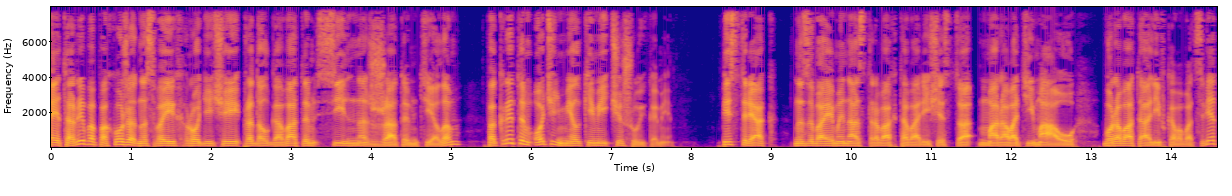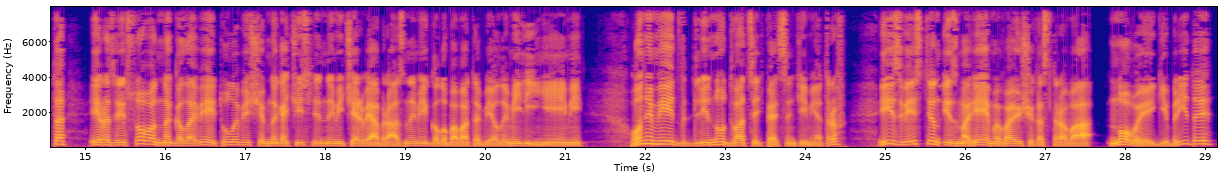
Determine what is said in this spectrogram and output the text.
эта рыба похожа на своих родичей продолговатым, сильно сжатым телом, покрытым очень мелкими чешуйками. Пестряк, называемый на островах товарищества Мараватимау, буровато-оливкового цвета и разрисован на голове и туловище многочисленными червеобразными голубовато-белыми линиями. Он имеет в длину 25 сантиметров и известен из морей, омывающих острова Новые гибриды,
